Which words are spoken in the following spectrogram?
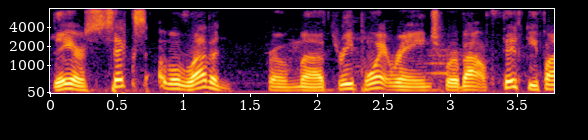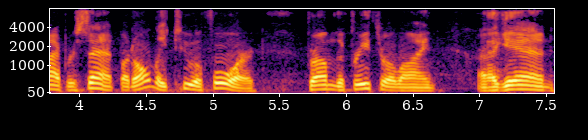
They are 6 of 11 from uh, three point range for about 55%, but only 2 of 4 from the free throw line. Again,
